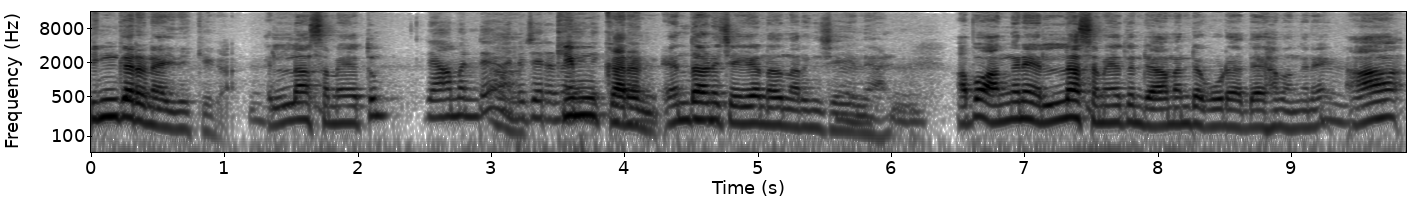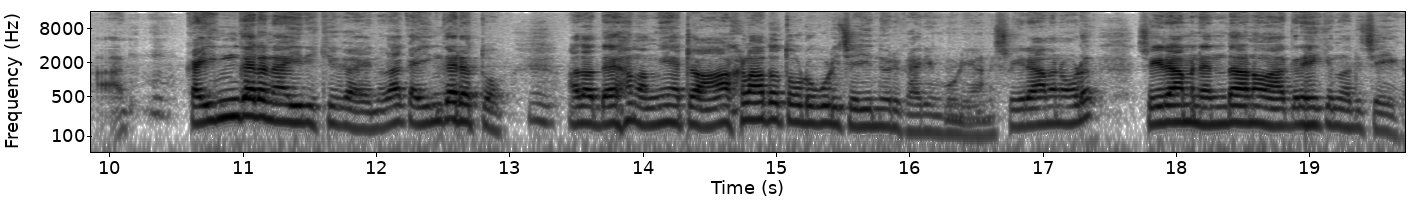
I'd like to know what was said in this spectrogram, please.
കിങ്കരനായി കിങ്കരനായിരിക്കുക. എല്ലാ സമയത്തും രാമന്റെ കിം കരൺ എന്താണ് ചെയ്യേണ്ടതെന്ന് അറിഞ്ഞ് ചെയ്യുന്നയാൾ. അപ്പോൾ അങ്ങനെ എല്ലാ സമയത്തും രാമന്റെ കൂടെ അദ്ദേഹം അങ്ങനെ ആ കൈങ്കരനായിരിക്കുക എന്നത് ആ കൈങ്കരത്വം അത് അദ്ദേഹം അങ്ങേയറ്റം ആഹ്ലാദത്തോടു കൂടി ചെയ്യുന്ന ഒരു കാര്യം കൂടിയാണ്. ശ്രീരാമനോട് ശ്രീരാമൻ എന്താണോ ആഗ്രഹിക്കുന്നത് അത് ചെയ്യുക.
